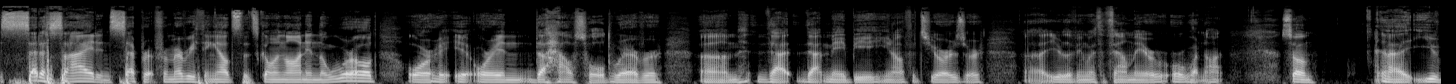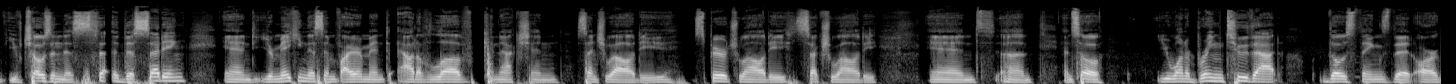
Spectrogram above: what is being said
set aside and separate from everything else that's going on in the world or or in the household wherever um, that that may be you know if it's yours or uh, you're living with a family or or whatnot. So uh, you've you've chosen this this setting, and you're making this environment out of love, connection, sensuality, spirituality, sexuality, and um, and so you want to bring to that those things that are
